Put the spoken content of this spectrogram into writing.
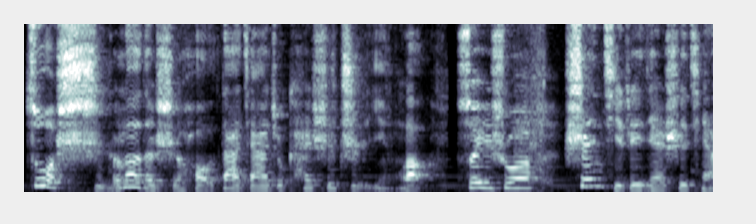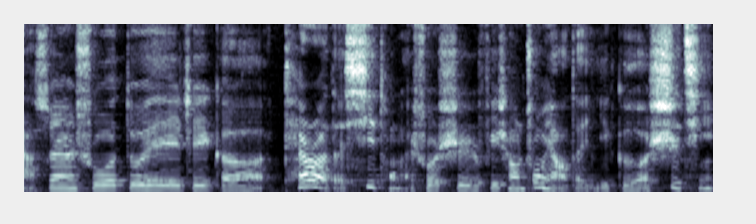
做实了的时候，大家就开始止盈了。所以说升级这件事情啊，虽然说对这个 Terra 的系统来说是非常重要的一个事情，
